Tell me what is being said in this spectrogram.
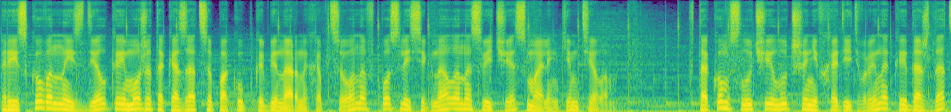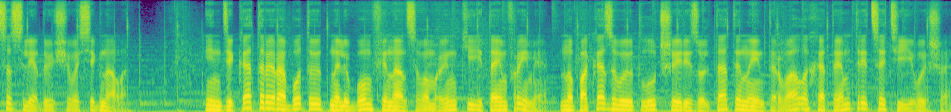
Рискованной сделкой может оказаться покупка бинарных опционов после сигнала на свече с маленьким телом. В таком случае лучше не входить в рынок и дождаться следующего сигнала. Индикаторы работают на любом финансовом рынке и таймфрейме, но показывают лучшие результаты на интервалах от М30 и выше.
